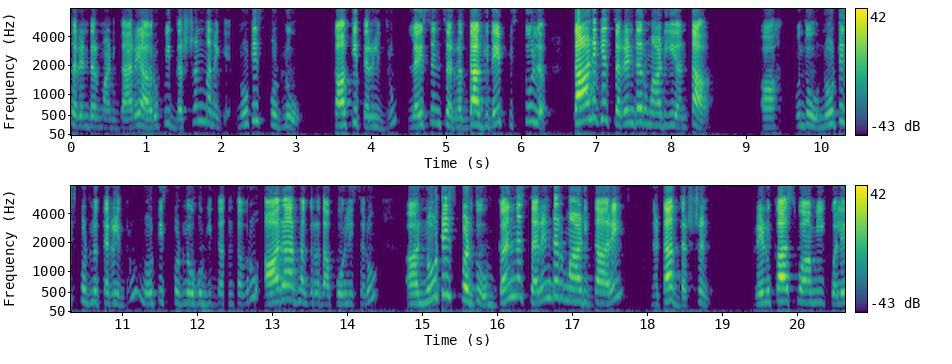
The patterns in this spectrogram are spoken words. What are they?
ಸರೆಂಡರ್ ಮಾಡಿದ್ದಾರೆ. ಆರೋಪಿ ದರ್ಶನ್ ಮನೆಗೆ ನೋಟಿಸ್ ಕೊಡ್ಲು ಕಾಕಿ ತೆರಳಿದ್ರು. ಲೈಸೆನ್ಸ್ ರದ್ದಾಗಿದೆ. ಪಿಸ್ತೂಲ್ ಠಾಣೆಗೆ ಸರೆಂಡರ್ ಮಾಡಿ ಅಂತ ಒಂದು ನೋಟಿಸ್ ಕೊಡ್ಲು ತೆರಳಿದ್ರು. ನೋಟಿಸ್ ಕೊಡ್ಲು ಹೋಗಿದ್ದಂತವರು ಆರ್ ಆರ್ ನಗರದ ಪೊಲೀಸರು. ನೋಟಿಸ್ ಪಡೆದು ಗನ್ ಸರೆಂಡರ್ ಮಾಡಿದ್ದಾರೆ ನಟ ದರ್ಶನ್. ರೇಣುಕಾಸ್ವಾಮಿ ಕೊಲೆ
